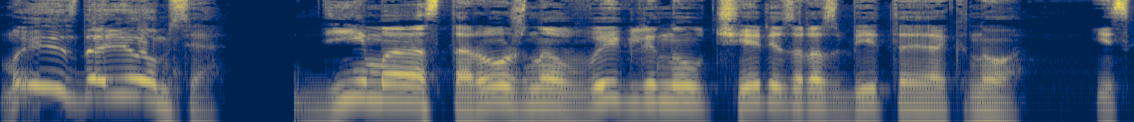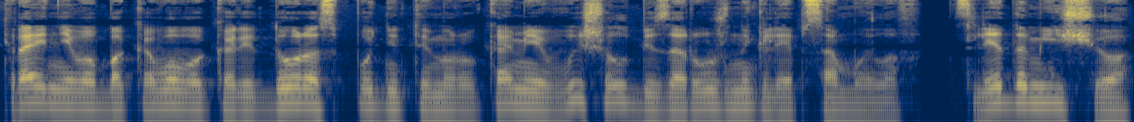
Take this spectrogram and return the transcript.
«Мы сдаемся!» Дима осторожно выглянул через разбитое окно. Из крайнего бокового коридора с поднятыми руками вышел безоружный Глеб Самойлов. Следом еще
